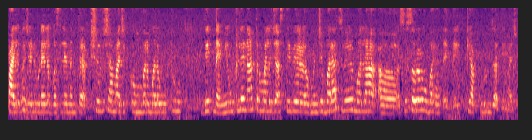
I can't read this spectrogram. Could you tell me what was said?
पालेभाज्या निवडायला बसल्यानंतर अक्षरशः माझी कंबर मला उठू देत नाही. मी उठले ना तर मला जास्त वेळ म्हणजे बराच वेळ मला असं सरळ उभा राहता येत नाही इतकी आकडून जाते माझी.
